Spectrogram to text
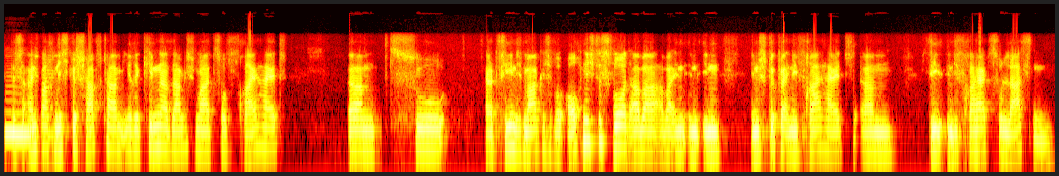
mhm. das einfach nicht geschafft haben, ihre Kinder, sage ich mal, zur Freiheit ähm, zu erziehen. Ich mag ich auch nicht das Wort, aber, aber in, in, in, in ein Stück weit in die Freiheit, ähm, sie in die Freiheit zu lassen.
